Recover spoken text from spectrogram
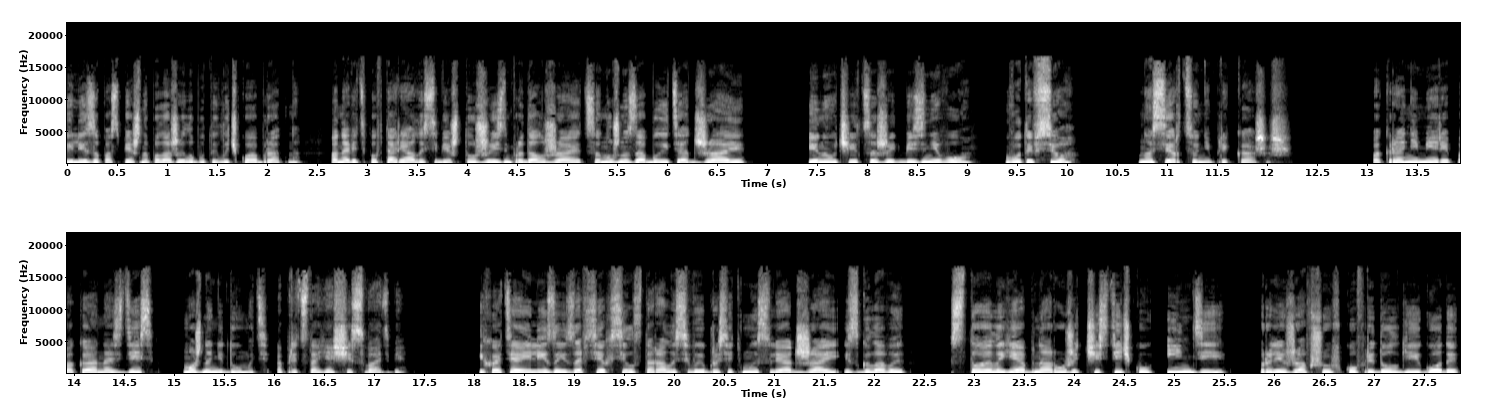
Элиза поспешно положила бутылочку обратно. Она ведь повторяла себе, что жизнь продолжается, нужно забыть о Джае и научиться жить без него. Вот и все. Но сердцу не прикажешь. По крайней мере, пока она здесь, можно не думать о предстоящей свадьбе. И хотя Элиза изо всех сил старалась выбросить мысли о Джае из головы, стоило ей обнаружить частичку Индии, пролежавшую в кофре долгие годы,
